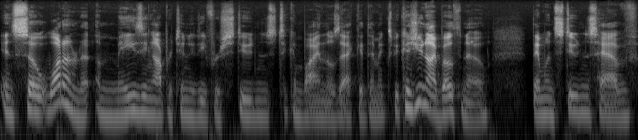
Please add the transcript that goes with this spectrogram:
And so, what an amazing opportunity for students to combine those academics because you and I both know that when students have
